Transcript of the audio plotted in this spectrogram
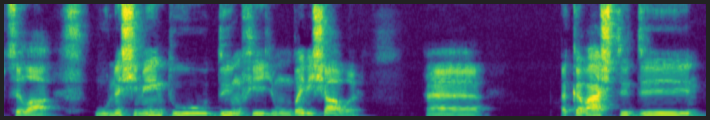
sei lá, o nascimento de um filho, um baby shower, uh, acabaste de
